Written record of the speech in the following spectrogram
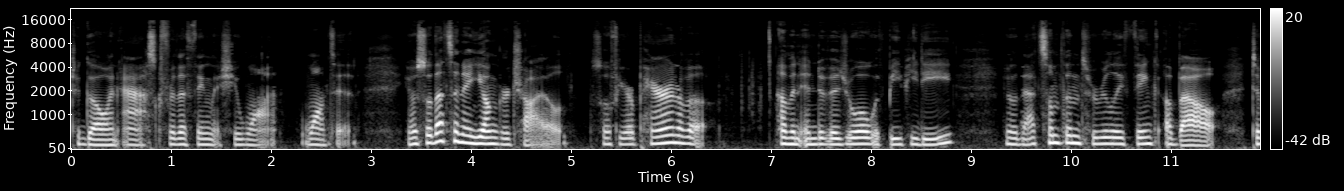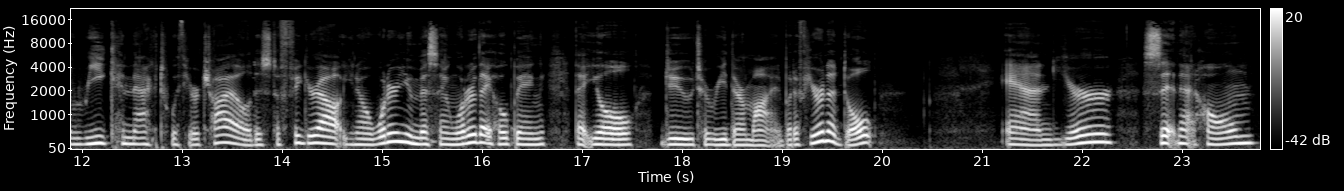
to go and ask for the thing that she want wanted. You know, so that's in a younger child. So if you're a parent of a of an individual with BPD, you know that's something to really think about to reconnect with your child is to figure out you know what are you missing? What are they hoping that you'll do to read their mind? But if you're an adult and you're sitting at home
